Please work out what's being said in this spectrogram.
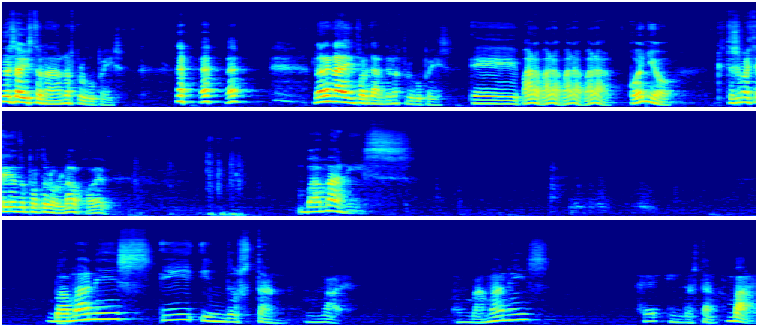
No se ha visto nada, no os preocupéis. No era nada importante, no os preocupéis. Eh, para, para, para, para. Coño. Que esto se me está yendo por todos lados, joder. Bamanis. Bamanis y Indostan. Vale. Bamanis e Indostan. Vale.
